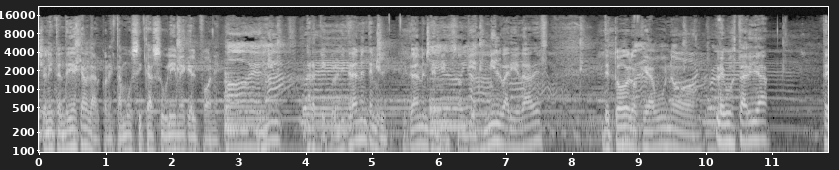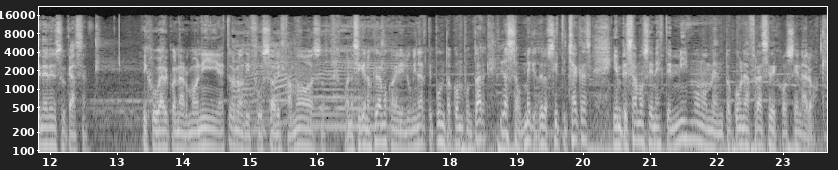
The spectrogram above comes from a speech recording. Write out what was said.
Yo ni tendría que hablar con esta música sublime que él pone. Mil artículos, literalmente mil, literalmente mil. Son diez mil variedades de todo lo que a uno le gustaría tener en su casa y jugar con armonía. Estos son unos difusores famosos. Bueno, así que nos quedamos con el iluminarte.com.ar, los saumerios de los siete chakras, y empezamos en este mismo momento con una frase de José Naroski.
